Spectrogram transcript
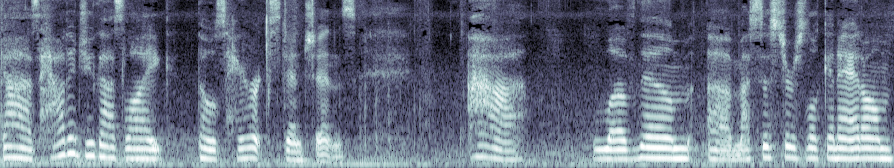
guys how did you guys like those hair extensions? I love them. Uh, my sister's looking at them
